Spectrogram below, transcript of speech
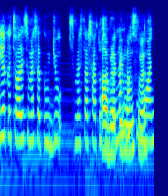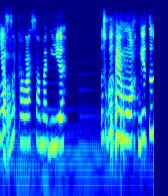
Iya, kecuali semester 7, semester 1 Ah, sampai berarti 6 gue semuanya sekelas sama dia. Terus gue kayak muak gitu.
